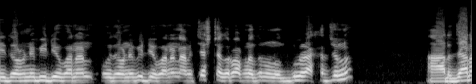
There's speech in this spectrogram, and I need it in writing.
এই ধরনের ভিডিও বানান, ওই ধরনের ভিডিও বানান, আমি চেষ্টা করব আপনাদের অনুরোধগুলো রাখার জন্য। আর যারা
